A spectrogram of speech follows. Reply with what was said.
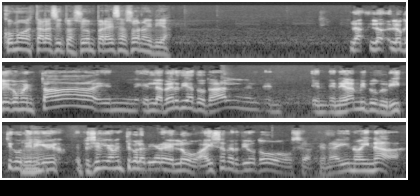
¿Cómo está la situación para esa zona hoy día? Lo, que comentaba en, la pérdida total en, el ámbito turístico tiene que ver específicamente con la Piedra del Lobo. Ahí se perdió todo, o sea, ahí no hay nada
